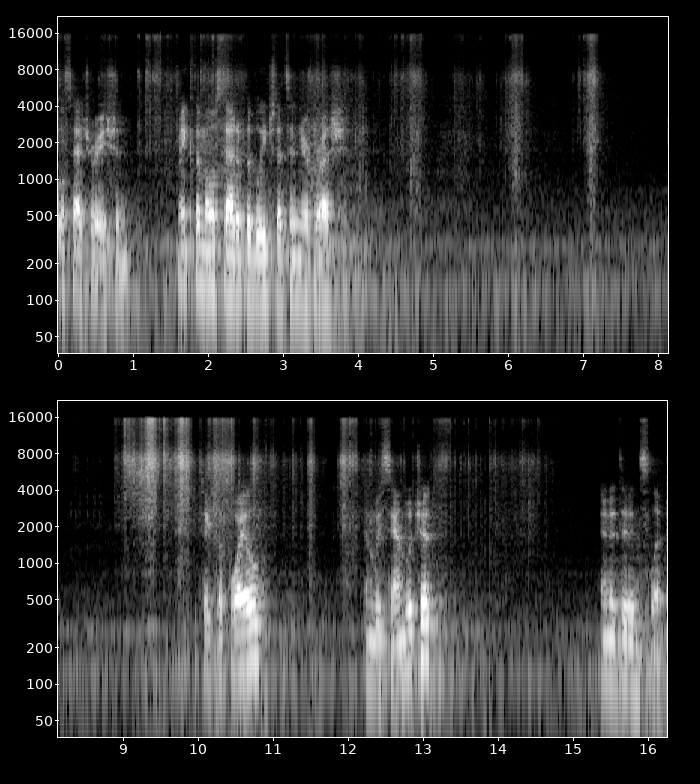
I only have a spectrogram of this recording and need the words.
Full saturation. Make the most out of the bleach that's in your brush. take the foil and we sandwich it and it didn't slip.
